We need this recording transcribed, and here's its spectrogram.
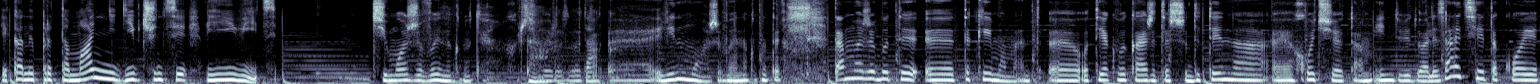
яка не притаманні дівчинці в її віці. Чи може виникнути харчовий так, розлад? Так. Е, він може виникнути. Там може бути е, такий момент. Е, от як ви кажете, що дитина хоче там індивідуалізації такої,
